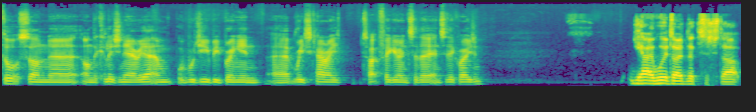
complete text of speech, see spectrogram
thoughts on uh, on the collision area, and would you be bringing uh, Rhys Carré type figure into the into the equation? Yeah, I would. I'd look to start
